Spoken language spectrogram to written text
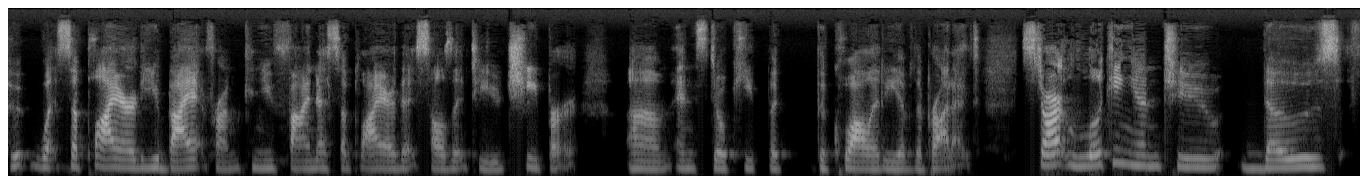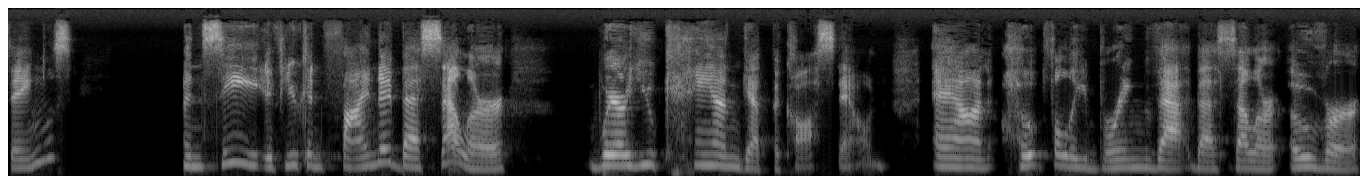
who, what supplier do you buy it from? Can you find a supplier that sells it to you cheaper um, and still keep the, the quality of the product? Start looking into those things and see if you can find a bestseller where you can get the cost down and hopefully bring that bestseller over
